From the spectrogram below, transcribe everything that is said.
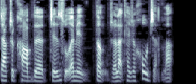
Doctor Cobb 的诊所外面等着了，开始候诊了。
